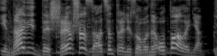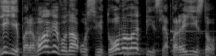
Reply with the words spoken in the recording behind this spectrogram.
і навіть дешевша за централізоване опалення. Її переваги вона усвідомила після переїзду.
